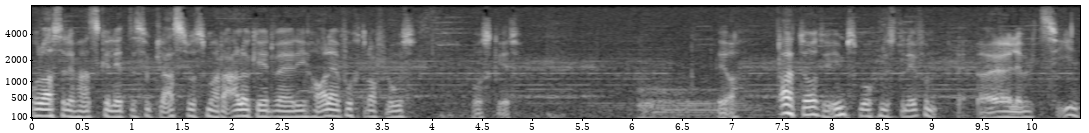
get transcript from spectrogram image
Und außerdem hat Skelette so klasse, was Moral geht, weil die haut einfach drauf los, was geht. Ja. Ah, da, die Imps machen ist dann eh von äh, Level 10. Hier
